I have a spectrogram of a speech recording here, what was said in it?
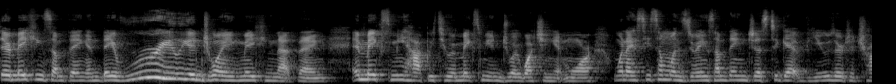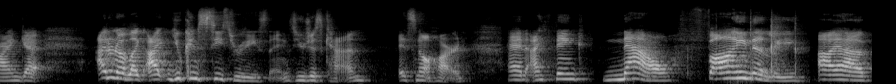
they're making something and they're really enjoying making that thing. It makes me happy too. It makes me enjoy watching it more. When I see someone's doing something just to get views or to try and get I don't know, like I you can see through these things. You just can. It's not hard. And I think now, finally, I have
